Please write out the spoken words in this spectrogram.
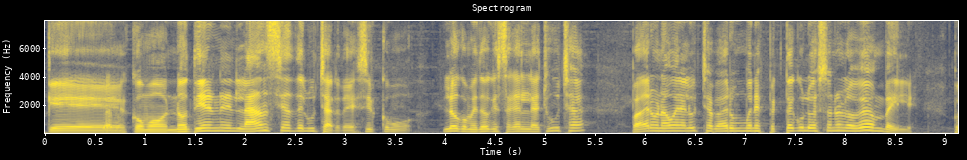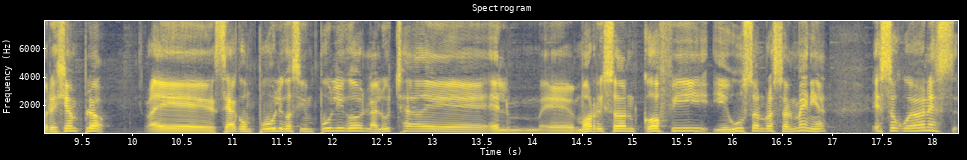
Que Claro. como no tienen las ansias de luchar, de decir como, loco, me tengo que sacar la chucha para dar una buena lucha, para dar un buen espectáculo, eso no lo veo en Bailey. Por ejemplo, eh, sea con público o sin público, la lucha de el, eh, Morrison, Kofi y Uso en WrestleMania, esos huevones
